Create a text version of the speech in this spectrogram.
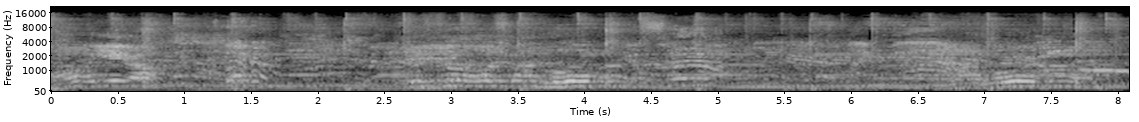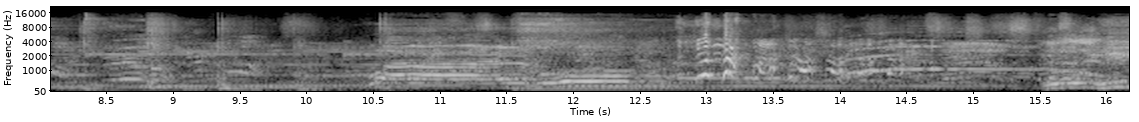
Oh yeah. Wide open. Oh, yeah.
